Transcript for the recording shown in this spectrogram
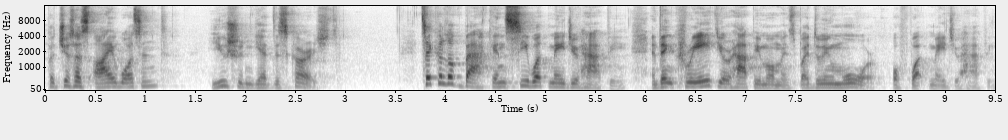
But just as I wasn't, you shouldn't get discouraged. Take a look back and see what made you happy, and then create your happy moments by doing more of what made you happy.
